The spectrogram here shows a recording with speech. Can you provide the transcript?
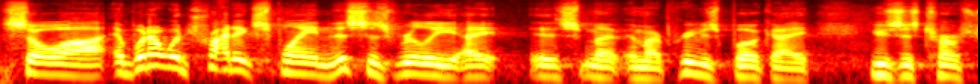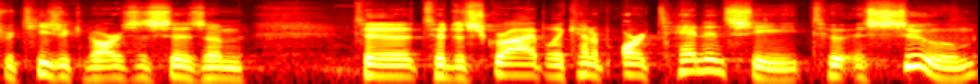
so uh, and what I would try to explain, this is really, I, this is my, in my previous book, I use this term strategic narcissism to to describe like kind of our tendency to assume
